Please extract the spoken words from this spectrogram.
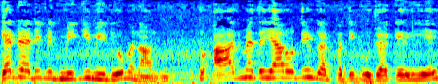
गेट रेडी विद मी की वीडियो बना लूँ। तो आज मैं तैयार होती हूँ गणपति पूजा के लिए।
